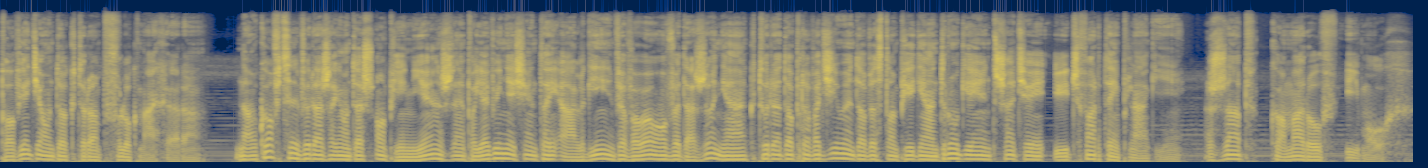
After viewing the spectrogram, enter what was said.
powiedział dr Pflugmacher. Naukowcy wyrażają też opinię, że pojawienie się tej algi wywołało wydarzenia, które doprowadziły do wystąpienia drugiej, trzeciej i czwartej plagi żab, komarów i much.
